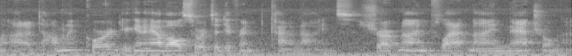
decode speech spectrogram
On a dominant chord, you're going to have all sorts of different kind of nines. Sharp nine, flat nine, natural nine.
